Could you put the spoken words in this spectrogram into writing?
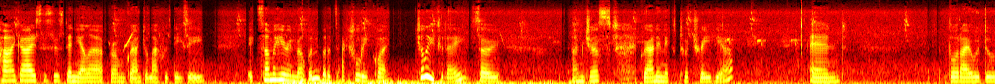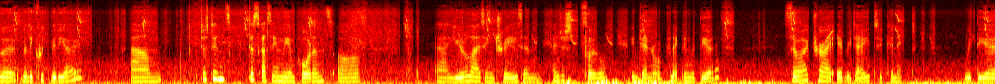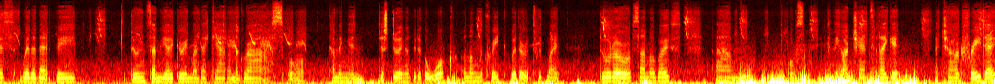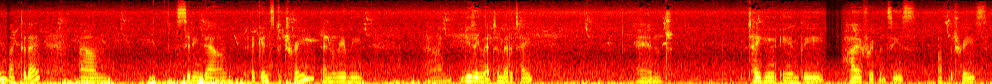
Hi guys, this is Daniela from Ground Your Life with DZ. It's summer here in Melbourne, but it's actually quite chilly today, so I'm just grounding next to a tree here and thought I would do a really quick video um, just in discussing the importance of uh, utilizing trees and, and just soil in general, connecting with the earth. So I try every day to connect with the earth, whether that be doing some yoga in my backyard on the grass or coming and just doing a bit of a walk along the creek, whether it's with my daughter or son or both, um, or in the odd chance that I get a child free day like today, um, sitting down against a tree and really um, using that to meditate and taking in the higher frequencies of the trees.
